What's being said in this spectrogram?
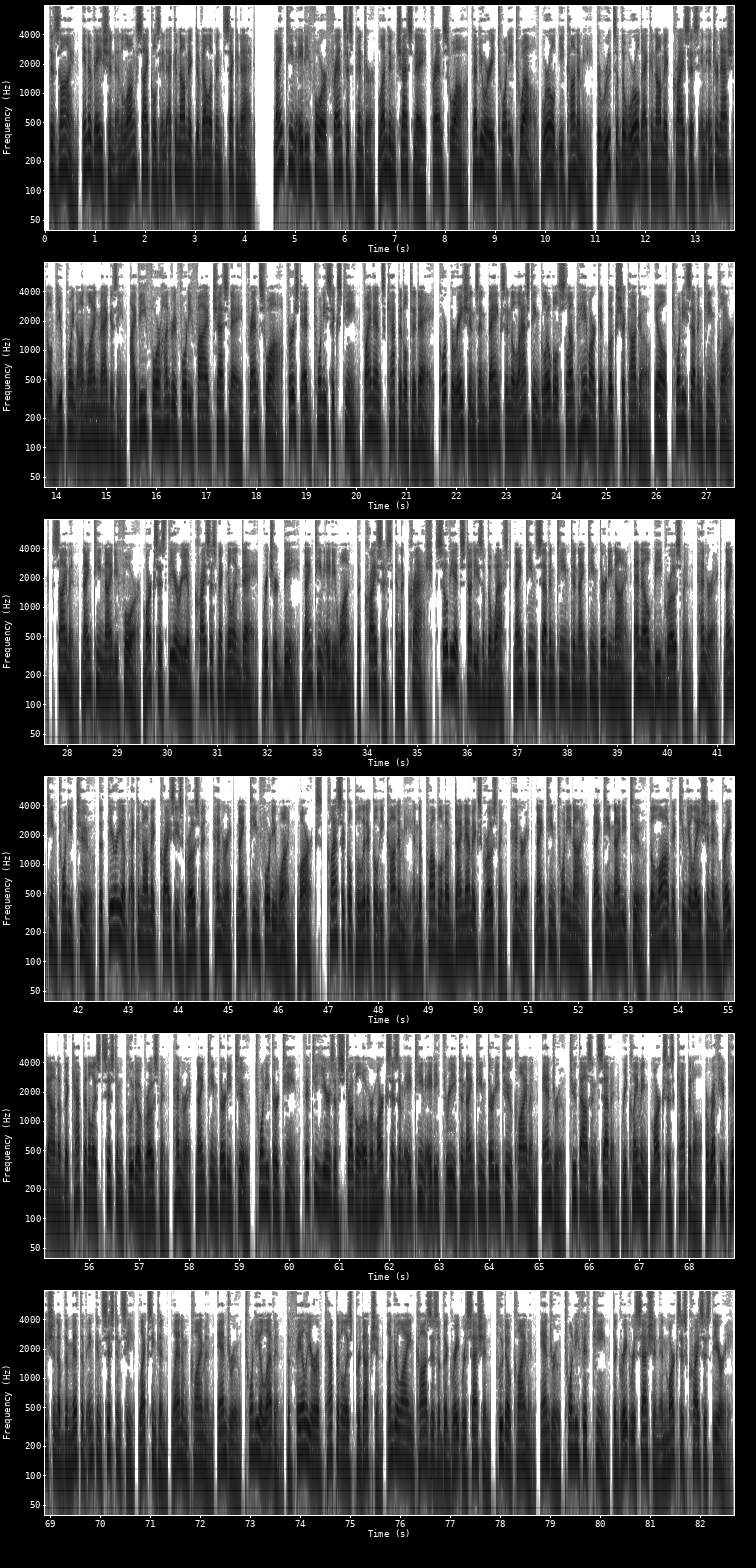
Design, Innovation and Long Cycles in Economic Development 2nd ed. 1984 Frances Pinter, London Chesnais, François February 2012 World Economy, The Roots of the World Economic Crisis in International Viewpoint Online Magazine, IV 445 Chesnais, François 1st ed. 2016 Finance Capital Today, Corporations and Banks in the Lasting Global Slump Haymarket Books Chicago, Ill, 2017 Clarke, Simon 1994 Marx's Theory of Crisis Macmillan Day, Richard B. 1981 The Crisis and the Crash, Soviet Studies of the West 1917–1939 NLB Grossman, Henrik 1922 The Theory of Economic Crises Grossman, Henrik 1941 Marx, Classical Political Economy and the Problem of Dynamics Grossman, Henrik 1929, 1992 The Law of Accumulation and Breakdown of the Capitalist System Pluto Grossman, Henrik 1932, 2013 50 Years of Struggle over Marxism 1883–1932 2002 Kliman, Andrew 2007 Reclaiming Marx's Capital, A Refutation of the Myth of Inconsistency, Lexington, Lanham Kliman, Andrew 2011 The Failure of Capitalist Production, Underlying Causes of the Great Recession, Pluto Kliman, Andrew 2015 The Great Recession and Marx's Crisis Theory.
